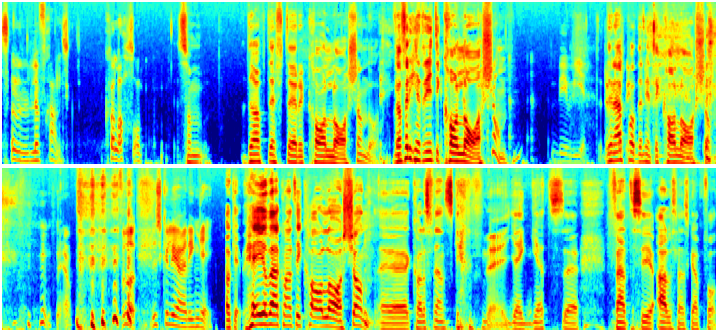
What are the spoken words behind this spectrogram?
Så det blev franskt. Kolla Larsson. som döpt efter Carl Larsson då. Varför heter det inte Carl Larsson? Det jätteroligt. Den här podden heter Carl Larsson. ja. Förlåt, du skulle göra din grej. Okej, hej och välkomna till Carl Larsson, eh, Carl Svensken-gängets eh, Fantasy Allsvenskan podd.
